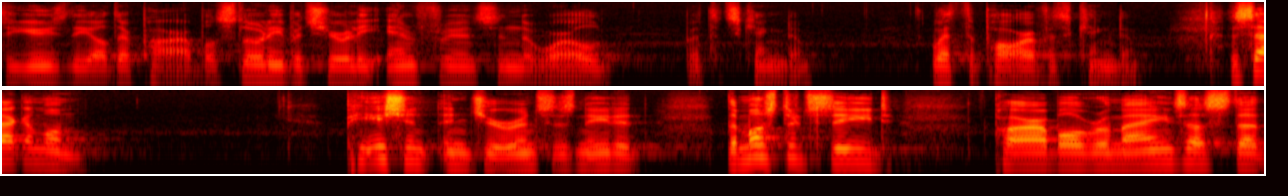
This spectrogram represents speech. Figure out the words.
to use the other parable, slowly but surely influencing the world with its kingdom, with the power of its kingdom. The second one, patient endurance is needed. The mustard seed parable reminds us that.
